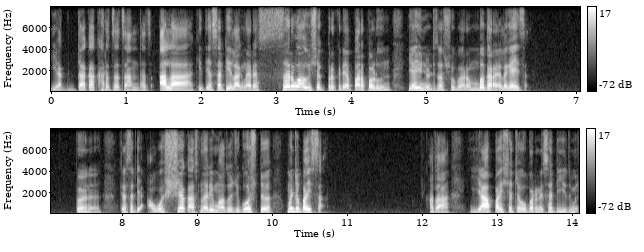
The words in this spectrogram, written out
एकदा का खर्चाचा अंदाज आला की त्यासाठी लागणाऱ्या सर्व आवश्यक प्रक्रिया पार पाडून या युनिटचा शुभारंभ करायला घ्यायचा. पण त्यासाठी आवश्यक असणारी महत्त्वाची गोष्ट म्हणजे पैसा. आता या पैशाच्या उभारण्यासाठी तुम्ही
